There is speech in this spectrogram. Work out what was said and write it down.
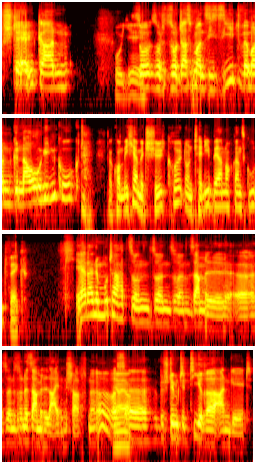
stellen kann. Oh je. So, so, so dass man sie sieht, wenn man genau hinguckt. Da komme ich ja mit Schildkröten und Teddybären noch ganz gut weg. Ja, deine Mutter hat so, ein, so, ein, so, ein Sammel, äh, so, eine, so eine Sammelleidenschaft, ne? was ja, ja. Äh, bestimmte Tiere angeht.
